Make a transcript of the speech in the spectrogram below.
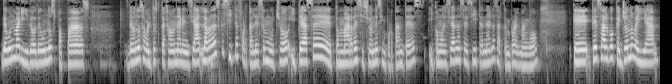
de un marido, de unos papás, de unos abuelitos que te dejaron una herencia, la verdad es que sí te fortalece mucho y te hace tomar decisiones importantes. Y como decía Ana Ceci, tener la sartén por el mango, que, que es algo que yo no veía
